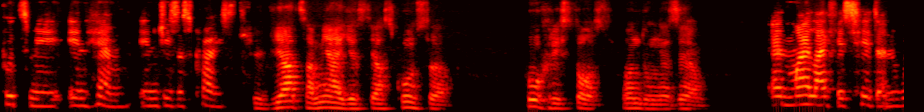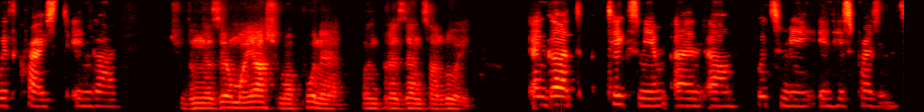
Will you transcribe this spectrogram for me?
puts me in Him, in Jesus Christ. Și viața mea este ascunsă cu Hristos în Dumnezeu. And my life is hidden with Christ in God. Și Dumnezeu mă ia și mă pune în prezența Lui. And God takes me and um, puts me in His presence.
